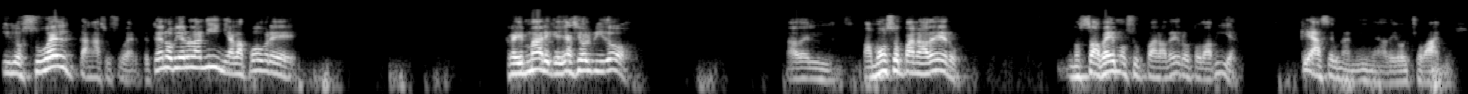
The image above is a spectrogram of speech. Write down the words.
y los sueltan a su suerte. Ustedes no vieron la niña, la pobre Rey Mari, que ya se olvidó, la del famoso panadero. no sabemos su paradero todavía. ¿Qué hace una niña de 8 años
